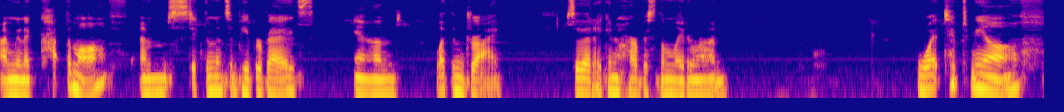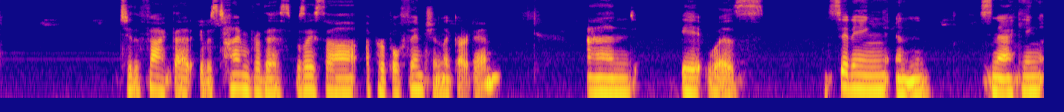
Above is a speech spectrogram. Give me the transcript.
i'm going to cut them off and stick them in some paper bags and let them dry so that i can harvest them later on. What tipped me off to the fact that it was time for this was I saw a purple finch in the garden and it was sitting and snacking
